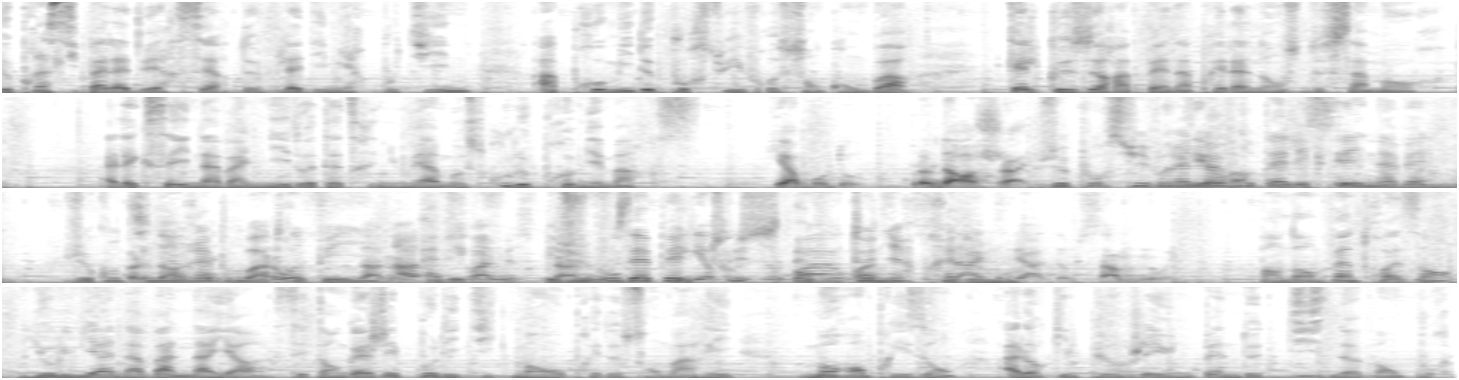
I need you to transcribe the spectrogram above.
le principal adversaire de Vladimir Poutine, a promis de poursuivre son combat quelques heures à peine après l'annonce de sa mort. Alexei Navalny doit être inhumé à Moscou le 1er mars. Je poursuivrai l'œuvre d'Alexei Navalny. Je continuerai pour notre pays avec vous. Et je vous appelle tous à vous tenir près de moi. Pendant 23 ans, Yulia Navalnaya s'est engagée politiquement auprès de son mari, mort en prison alors qu'il purgeait une peine de 19 ans pour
